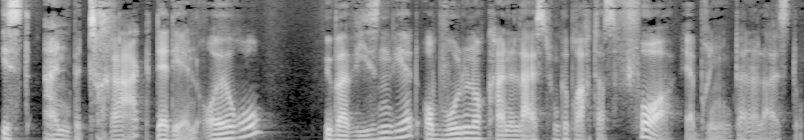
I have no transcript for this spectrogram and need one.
ist ein Betrag, der dir in Euro überwiesen wird, obwohl du noch keine Leistung gebracht hast vor Erbringung deiner Leistung.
